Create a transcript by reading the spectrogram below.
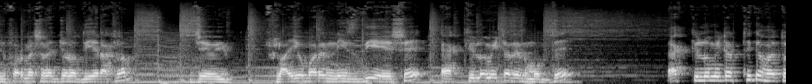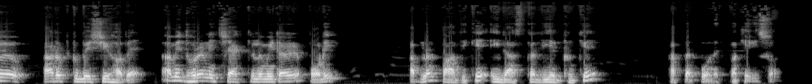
ইনফরমেশনের জন্য দিয়ে রাখলাম, যে ওই ফ্লাইওভারের নিচ দিয়ে এসে এক কিলোমিটারের মধ্যে, এক কিলোমিটার থেকে হয়তো আরও একটু বেশি হবে, আমি ধরে নিচ্ছি এক কিলোমিটারের পরেই আপনার পা দিকে এই রাস্তা দিয়ে ঢুকে আপনার বনের পাখি রিসর্ট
